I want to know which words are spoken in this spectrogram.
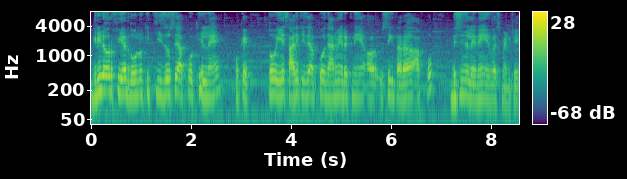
ग्रीड और फियर दोनों की चीज़ों से आपको खेलने हैं ओके तो ये सारी चीज़ें आपको ध्यान में रखनी है और उसी तरह आपको डिसीज़न लेने हैं इन्वेस्टमेंट के।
